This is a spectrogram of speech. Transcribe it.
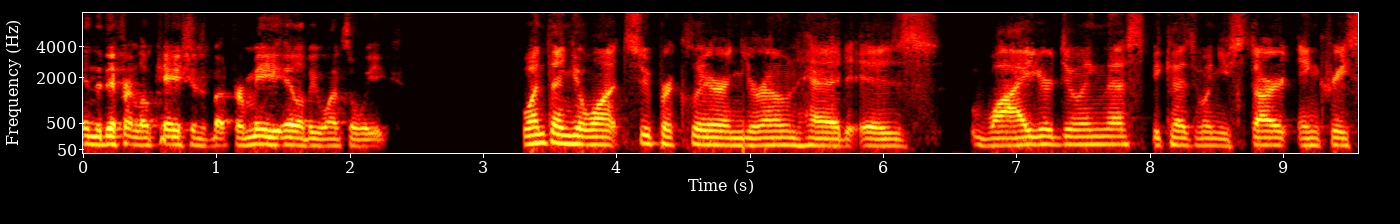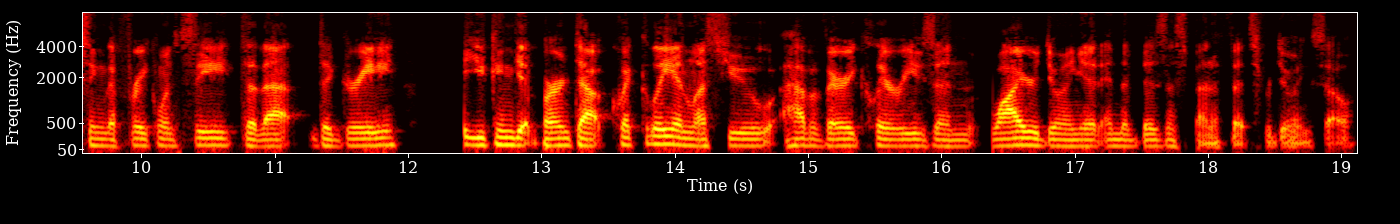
in the different locations, but for me, it'll be once a week. One thing you'll want super clear in your own head is why you're doing this, because when you start increasing the frequency to that degree, you can get burnt out quickly unless you have a very clear reason why you're doing it and the business benefits for doing so.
